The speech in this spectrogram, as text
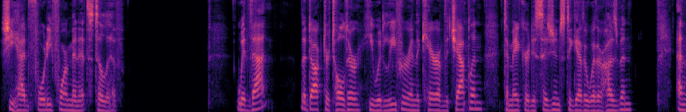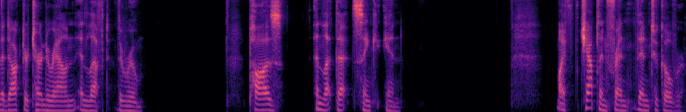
she had 44 minutes to live. With that, the doctor told her he would leave her in the care of the chaplain to make her decisions together with her husband, and the doctor turned around and left the room. Pause and let that sink in. My chaplain friend then took over.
